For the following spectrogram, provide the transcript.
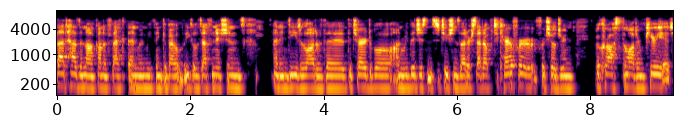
that has a knock-on effect then when we think about legal definitions and indeed a lot of the the charitable and religious institutions that are set up to care for for children across the modern period.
